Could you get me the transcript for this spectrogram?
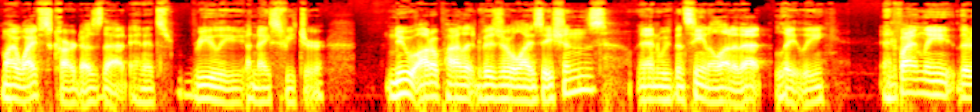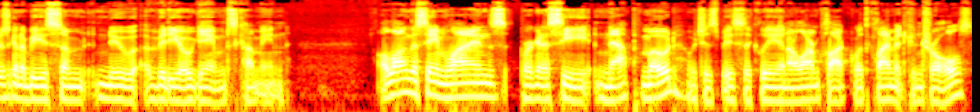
My wife's car does that, and it's really a nice feature. New autopilot visualizations, and we've been seeing a lot of that lately. And finally, there's going to be some new video games coming. Along the same lines, we're going to see nap mode, which is basically an alarm clock with climate controls.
